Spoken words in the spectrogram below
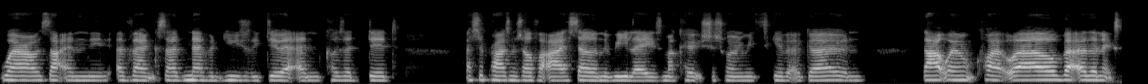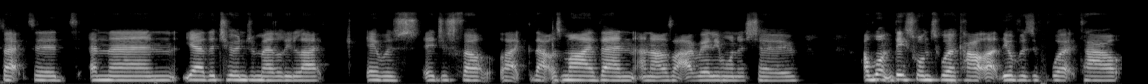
where I was at in the event because I'd never usually do it, and because I did, I surprised myself at ISL in the relays. My coach just wanted me to give it a go, and that went quite well, better than expected. And then yeah, the 200 medley like it was it just felt like that was my event and I was like I really want to show I want this one to work out like the others have worked out.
